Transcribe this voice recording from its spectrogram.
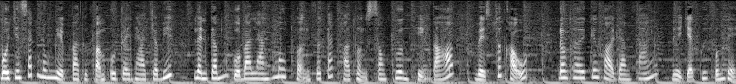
Bộ Chính sách Nông nghiệp và Thực phẩm Ukraine cho biết lệnh cấm của Ba Lan mâu thuẫn với các thỏa thuận song phương hiện có về xuất khẩu, đồng thời kêu gọi đàm phán để giải quyết vấn đề.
